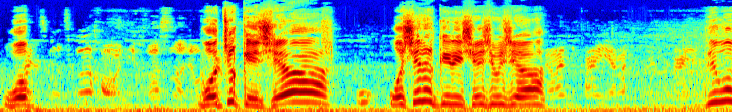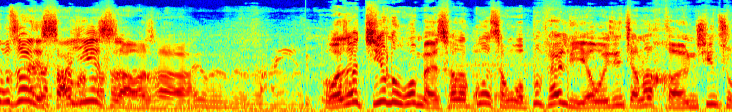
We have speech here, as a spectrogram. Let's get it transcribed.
我我就给钱啊！我我现在给你钱行不行？你我不知道你啥意思啊！我操！没有没有没有没有没有！我这记录我买车的过程，我不拍你，我已经讲得很清楚，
